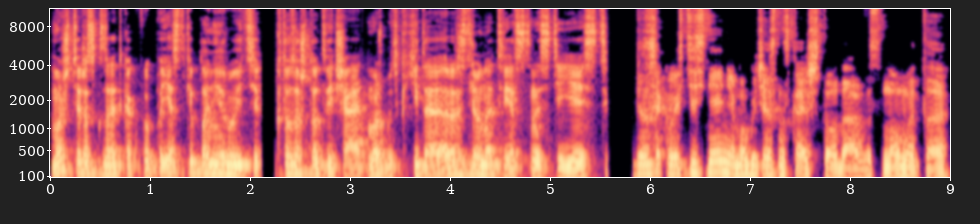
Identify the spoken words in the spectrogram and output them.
Можете рассказать, как вы поездки планируете, кто за что отвечает, может быть, какие-то разделенные ответственности есть, без всякого стеснения могу честно сказать, что да, в основном это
